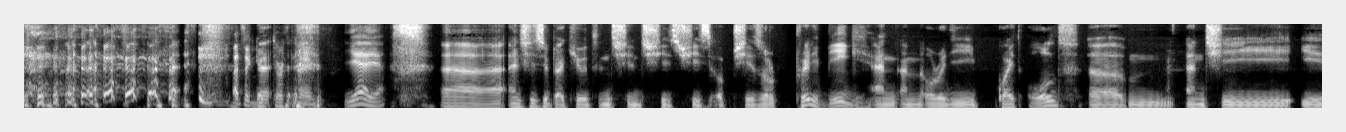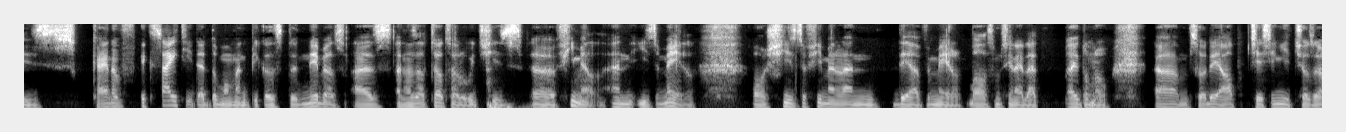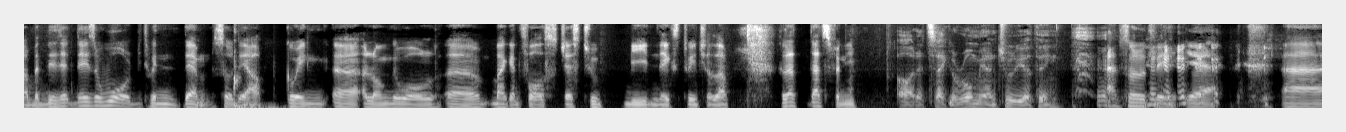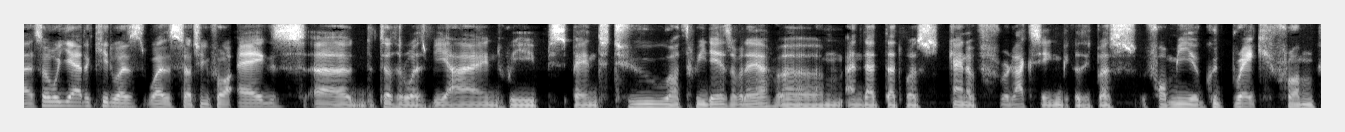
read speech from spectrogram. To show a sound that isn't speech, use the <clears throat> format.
That's a good turtle name. <laughs> yeah, yeah. Uh, and she's super cute, and she, she's she's she's all pretty big and and already quite old. Um, and she is kind of excited at the moment because the neighbors has another turtle which is uh, female and is a male, or she's the female and they have a male, or something like that. I don't know. Um, so they are chasing each other, but there's a, there's a wall between them, so they are going uh, along the wall uh, back and forth just to be next to each other. So that that's funny. Oh, that's like a Romeo and Julia thing. <laughs> Absolutely, yeah. Uh, so yeah, the kid was was searching for eggs. Uh, the turtle was behind. We spent two or three days over there, um, and that that was kind of relaxing because it was for me a good break from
